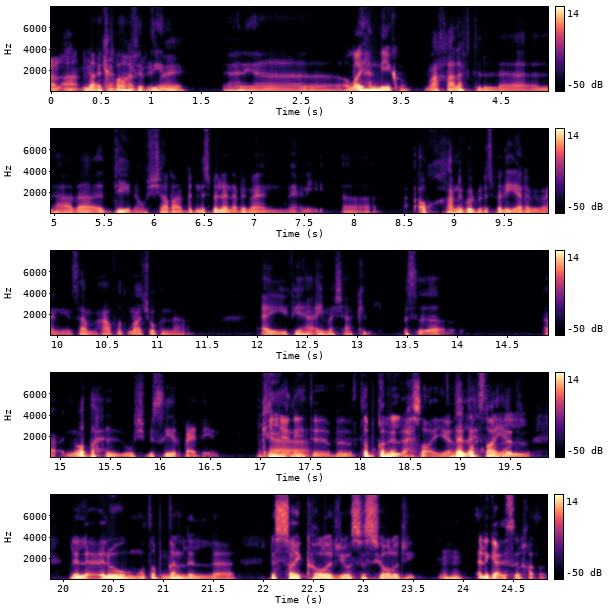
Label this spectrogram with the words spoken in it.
الآن لا إكراه في. الدين. يعني آه الله يهنيكم ما خالفت ال- ال- هذا الدين أو الشرع بالنسبة لنا بما إن يعني آه، أو خلينا نقول بالنسبة لي أنا بما إني إنسان محافظ ما أشوف إنها أي فيها أي مشاكل بس آه، آه، نوضح وش بيصير بعدين ك- يعني طبقا للإحصائيات. طبقا لل... للعلوم وطبقا. لل... لل psychology وال sociology. اللي قاعد يصير خطأ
